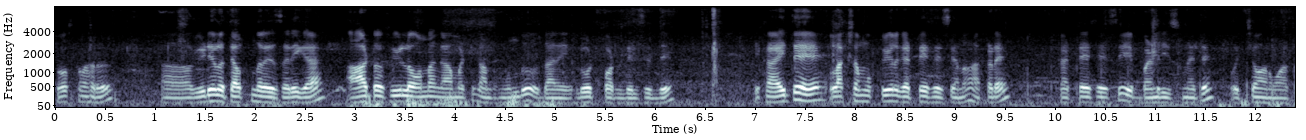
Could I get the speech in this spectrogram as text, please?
చూస్తున్నారు. వీడియోలో తెలుస్తుందో లేదు సరిగా. ఆటో ఫీల్డ్లో ఉన్నాం కాబట్టి అంతకుముందు దాని లోటుపాట్లు తెలిసిద్ది. ఇక అయితే లక్ష ముప్పై వేలు కట్టేసేసాను అక్కడే. కట్టేసేసి బండి తీసుకుని అయితే వచ్చామన్నమాట.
